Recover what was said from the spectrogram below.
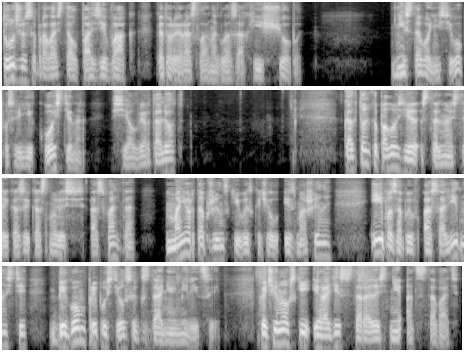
тут же собралась толпа зевак, которая росла на глазах. Еще бы! Ни с того ни с сего посреди Костина сел вертолет. Как только полозья стальной стрекозы коснулись асфальта, Майор Добжинский выскочил из машины и, позабыв о солидности, бегом припустился к зданию милиции. Кочиновский и радист старались не отставать.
